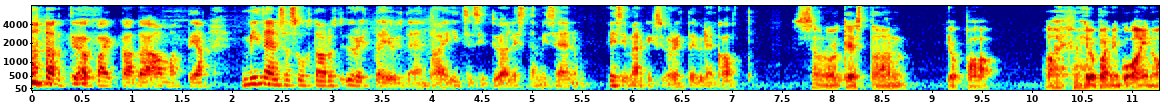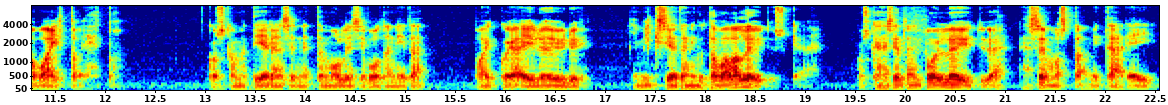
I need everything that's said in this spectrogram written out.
työpaikkaa tai ammattia. Miten sä suhtaudut yrittäjyyteen tai itsesi työllistämiseen esimerkiksi yrittäjyyden kautta? Se on oikeastaan jopa, jopa niin kuin ainoa vaihtoehto, koska mä tiedän sen, että mollin sivulta niitä paikkoja ei löydy ja miksi sieltä niin kuin tavallaan löytyskään. Koska hän sieltä nyt voi löytyä semmoista, mitä ei,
